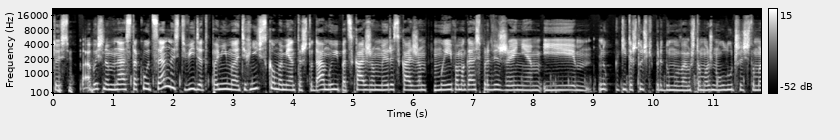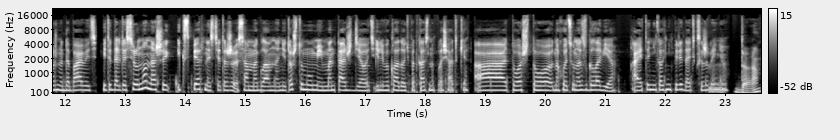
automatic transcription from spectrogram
То есть обычно у нас такую ценность видят помимо технического момента, что да, мы подскажем, мы расскажем, мы помогаем с продвижением и ну, какие-то штучки придумываем, что можно улучшить, что можно добавить и так далее. То есть все равно наша экспертность это же самое главное, не то, что мы умеем умеем монтаж делать или выкладывать подкаст на площадке, а то, что находится у нас в голове. А это никак не передать, к сожалению. Да,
